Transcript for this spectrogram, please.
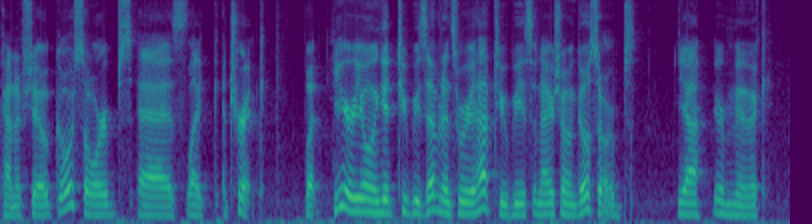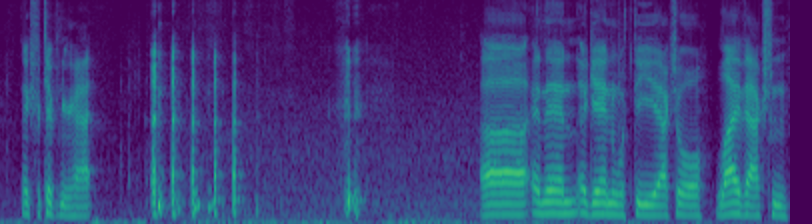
kind of show ghost orbs as like a trick. But here you only get two piece evidence where you have two piece, and now you're showing ghost orbs. Yeah, you're a mimic. Thanks for tipping your hat. uh, and then again with the actual live action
